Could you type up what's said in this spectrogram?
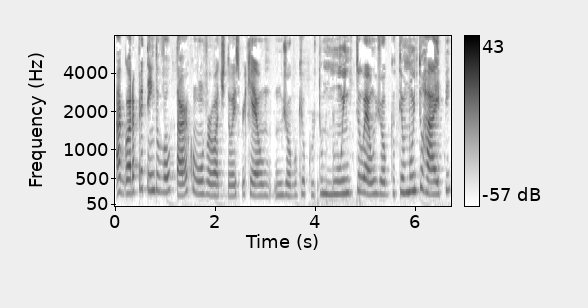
Agora pretendo voltar com Overwatch 2, porque é um, um jogo que eu curto muito, é um jogo que eu tenho muito hype.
